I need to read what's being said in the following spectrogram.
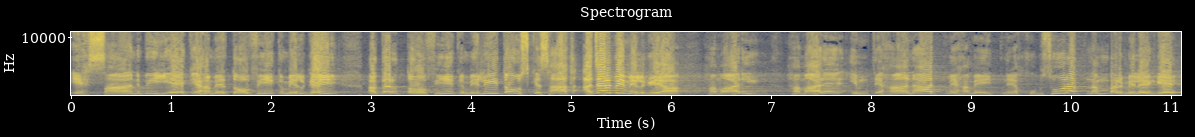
احسان بھی یہ کہ ہمیں توفیق مل گئی۔ اگر توفیق ملی تو اس کے ساتھ اجر بھی مل گیا۔ ہماری، ہمارے امتحانات میں ہمیں اتنے خوبصورت نمبر ملیں گے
